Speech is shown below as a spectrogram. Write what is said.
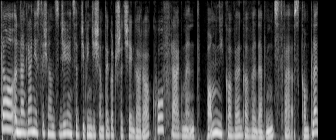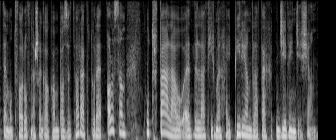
To nagranie z 1993 roku, fragment pomnikowego wydawnictwa z kompletem utworów naszego kompozytora, które Olson utrwalał dla firmy Hyperion w latach 90.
